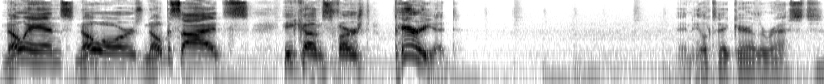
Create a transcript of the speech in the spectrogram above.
No ands, no ors, no besides. He comes first. Period. And he'll take care of the rest.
